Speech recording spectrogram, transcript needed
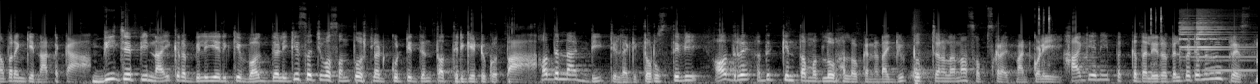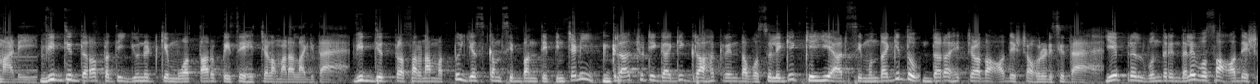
ನವರಂಗಿ ನಾಟಕ? ಬಿಜೆಪಿ ನಾಯಕರ ಬೆಲೆ ಏರಿಕೆ ವಾಗ್ದಾಳಿಗೆ ಸಚಿವ ಸಂತೋಷ್ ಲಾಡ್ ಕೊಟ್ಟಿದ್ದೆಂತ ತಿರುಗೇಟು ಗೊತ್ತಾ? ಅದನ್ನ ಡೀಟೇಲ್ ಆಗಿ ತೋರಿಸ್ತೀವಿ. ಆದ್ರೆ ಅದಕ್ಕಿಂತ ಮೊದಲು ಹಲೋ ಕನ್ನಡ ಯೂಟ್ಯೂಬ್ ಚಾನಲ್ ಅನ್ನ ಸಬ್ಸ್ಕ್ರೈಬ್ ಮಾಡ್ಕೊಳ್ಳಿ. ಹಾಗೇನೆ ಪಕ್ಕದಲ್ಲಿರೋ ಬೆಲ್ ಬಟನ್ ಅನ್ನು ಪ್ರೆಸ್ ಮಾಡಿ. ವಿದ್ಯುತ್ ದರ ಪ್ರತಿ ಯೂನಿಟ್ಗೆ ಮೂವತ್ತಾರು ಪೈಸೆ ಹೆಚ್ಚಳ ಮಾಡಲಾಗಿದೆ. ವಿದ್ಯುತ್ ಪ್ರಸರಣ ಮತ್ತು ಎಸ್ಕಾಂ ಸಿಬ್ಬಂದಿ ಪಿಂಚಣಿ ಗ್ರಾಚ್ಯುಟಿಗಾಗಿ ಗ್ರಾಹಕರಿಂದ ವಸೂಲಿಗೆ ಕೆಇಆರ್ಸಿ ಮುಂದಾಗಿದ್ದು ದರ ಹೆಚ್ಚಳದ ಆದೇಶ ಹೊರಡಿಸಿದೆ. ಏಪ್ರಿಲ್ ಒಂದರಿಂದಲೇ ಹೊಸ ಆದೇಶ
